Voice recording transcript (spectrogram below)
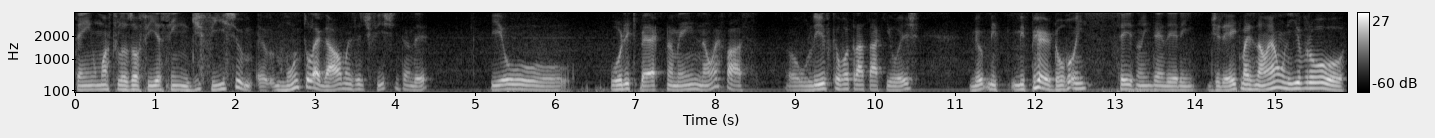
tem uma filosofia assim difícil, é muito legal, mas é difícil de entender. E o Ulrich Beck também não é fácil. O livro que eu vou tratar aqui hoje, me, me, me perdoem se vocês não entenderem direito, mas não é um livro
